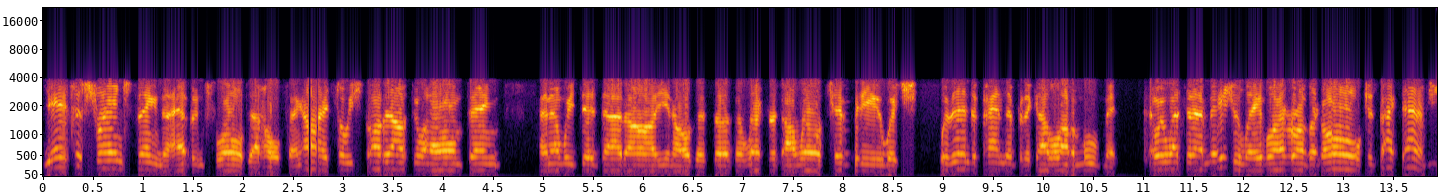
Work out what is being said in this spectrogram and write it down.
Yeah, it's a strange thing, the ebb and flow of that whole thing. All right, so we started out doing our own thing, and then we did that, uh, you know, the the, the record on Relativity, which was independent, but it got a lot of movement. And we went to that major label. Everyone's like, oh, because back then, if you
